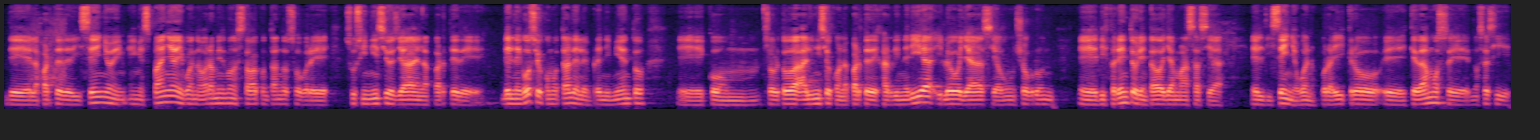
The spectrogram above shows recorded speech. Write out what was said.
de, la parte de diseño en, en, España. Y bueno, ahora mismo nos estaba contando sobre sus inicios ya en la parte de, del negocio como tal, el emprendimiento, eh, con, sobre todo al inicio con la parte de jardinería y luego ya hacia un showroom eh, diferente, orientado ya más hacia el diseño. Bueno, por ahí creo eh, quedamos, eh, no sé si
